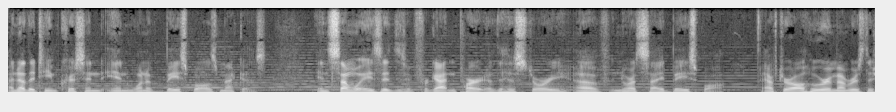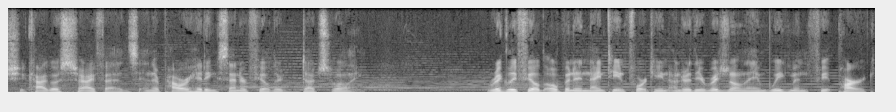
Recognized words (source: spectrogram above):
another team christened in one of baseball's meccas. In some ways, it is a forgotten part of the history of Northside baseball. After all, who remembers the Chicago Chi-Feds and their power-hitting center fielder Dutch Zwilling? Wrigley Field opened in 1914 under the original name Weeghman Park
